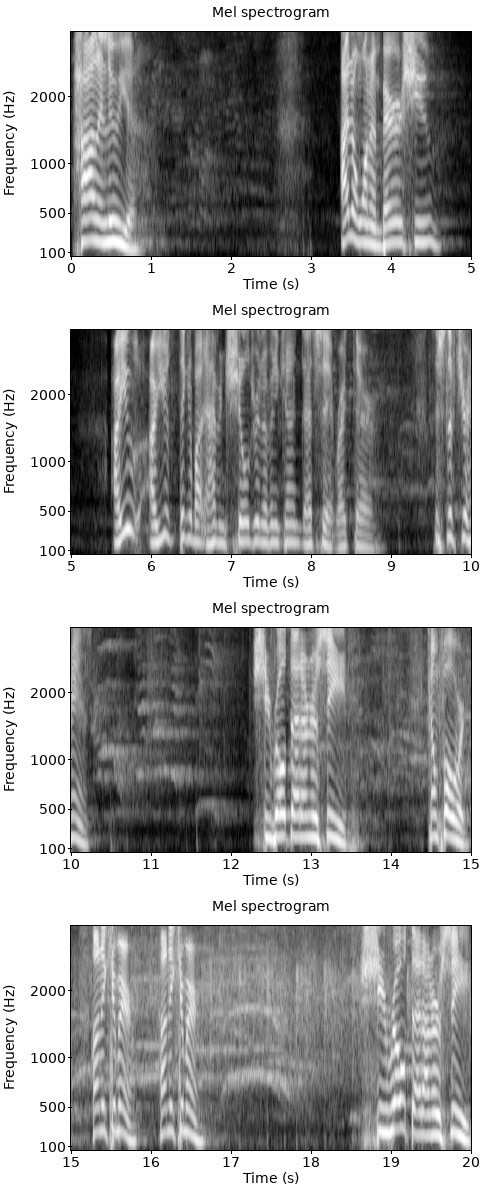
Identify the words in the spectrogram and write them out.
Hallelujah. I don't want to embarrass you. Are you are you thinking about having children of any kind? That's it right there. Just lift your hands. She wrote that on her seed. Come forward. Honey, come here. Honey, come here. She wrote that on her seed.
